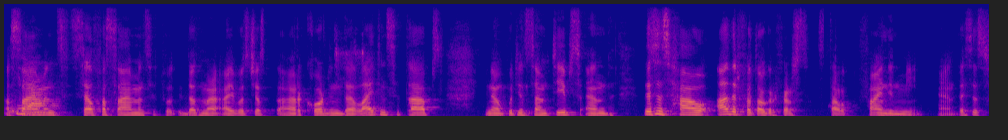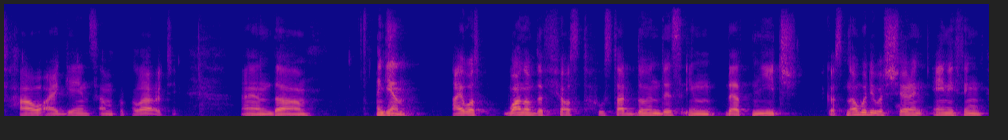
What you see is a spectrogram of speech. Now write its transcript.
assignments, self assignments. It, it doesn't matter. I was just uh, recording the lighting setups, you know, putting some tips, and this is how other photographers start finding me, and this is how I gained some popularity. And um, again, I was one of the first who started doing this in that niche because nobody was sharing anything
